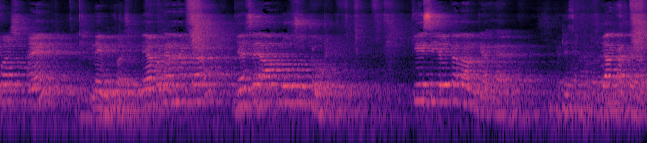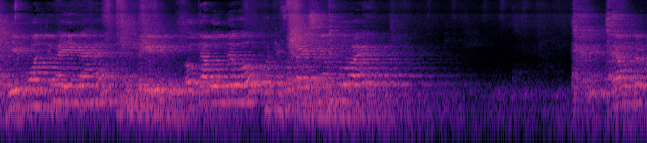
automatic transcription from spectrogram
first and named first यहाँ पर ध्यान रखना जैसे आप लोग सोचो KCl का नाम क्या है क्या कहते हैं ये पॉजिटिव है ये क्या है नेगेटिव और क्या बोलते हो पोटेशियम क्लोराइड क्या बोलते हो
